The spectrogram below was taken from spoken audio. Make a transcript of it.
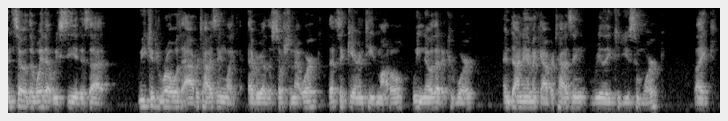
And so the way that we see it is that we could roll with advertising like every other social network. That's a guaranteed model. We know that it could work. And dynamic advertising really could use some work. Like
